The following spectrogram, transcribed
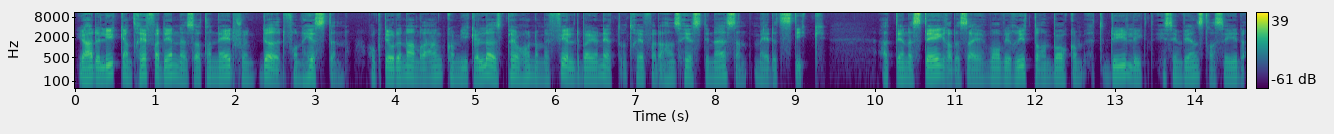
Jag hade lyckan träffa denne så att han nedsjönk död från hästen och då den andra ankom gick jag löst på honom med fälld bajonett och träffade hans häst i näsan med ett stick. Att denne stegrade sig var vid ryttaren bakom ett dylikt i sin vänstra sida.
